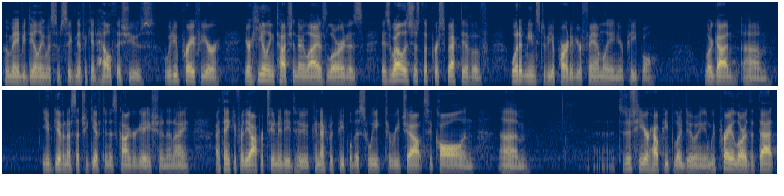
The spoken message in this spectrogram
who may be dealing with some significant health issues. We do pray for your, your healing touch in their lives, Lord, as, as well as just the perspective of what it means to be a part of your family and your people. Lord God, um, you've given us such a gift in this congregation, and I, I thank you for the opportunity to connect with people this week, to reach out, to call, and um, uh, to just hear how people are doing. And we pray, Lord, that that,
